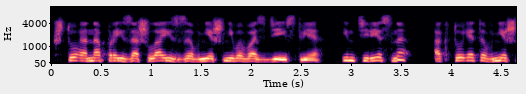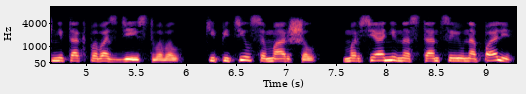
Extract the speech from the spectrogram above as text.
что она произошла из-за внешнего воздействия. Интересно, а кто это внешне так повоздействовал? Кипятился маршал, марсиане на станцию напали,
